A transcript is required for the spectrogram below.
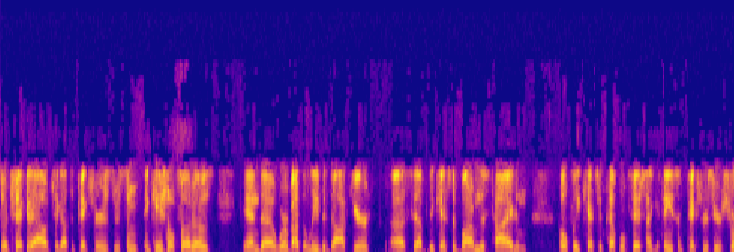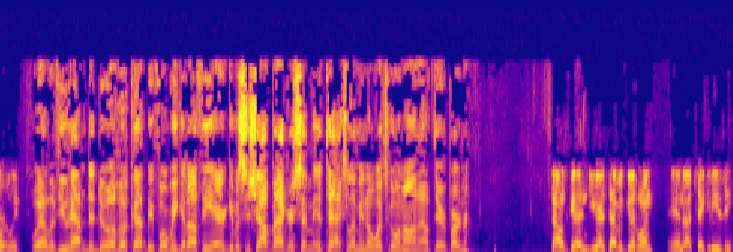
So check it out. Check out the pictures. There's some occasional photos, and uh, we're about to leave the dock here, uh, Sep, to catch the bottom of this tide and hopefully catch a couple fish. I can send you some pictures here shortly. Well, if you happen to do a hookup before we get off the air, give us a shout back or send me a text. Let me know what's going on out there, partner. Sounds good. You guys have a good one, and uh, take it easy.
